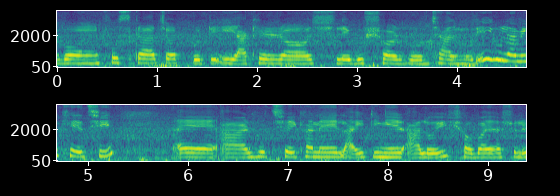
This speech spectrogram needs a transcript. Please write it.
এবং ফুচকা, চটপটি, আখের রস, লেবুর শরবত, ঝালমুড়ি, এগুলো আমি খেয়েছি। আর হচ্ছে এখানে লাইটিংয়ের আলোয় সবাই আসলে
